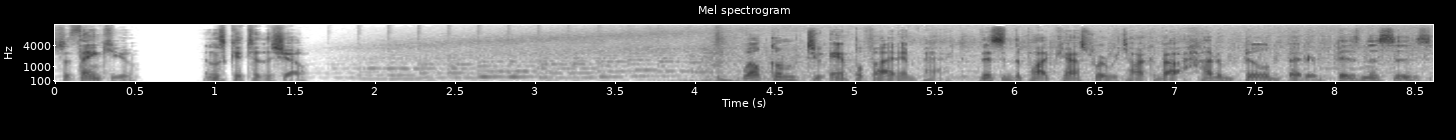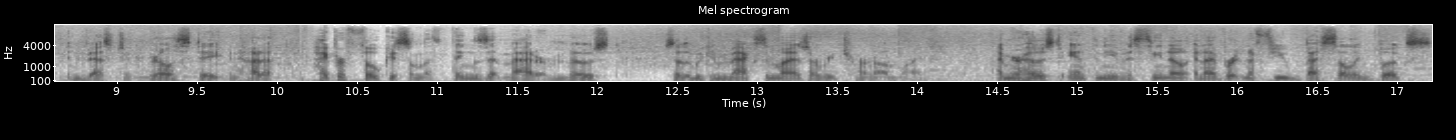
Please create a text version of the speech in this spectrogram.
So thank you. And let's get to the show. Welcome to Amplified Impact. This is the podcast where we talk about how to build better businesses, invest in real estate, and how to hyper focus on the things that matter most so that we can maximize our return on life. I'm your host, Anthony Vicino, and I've written a few best selling books,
